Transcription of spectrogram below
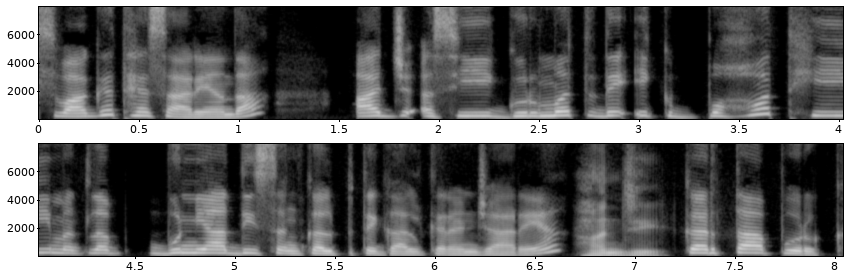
ਸਵਾਗਤ ਹੈ ਸਾਰਿਆਂ ਦਾ। ਅੱਜ ਅਸੀਂ ਗੁਰਮਤ ਦੇ ਇੱਕ ਬਹੁਤ ਹੀ ਮਤਲਬ ਬੁਨਿਆਦੀ ਸੰਕਲਪ ਤੇ ਗੱਲ ਕਰਨ ਜਾ ਰਹੇ ਹਾਂ। ਹਾਂਜੀ। ਕਰਤਾ ਪੁਰਖ।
